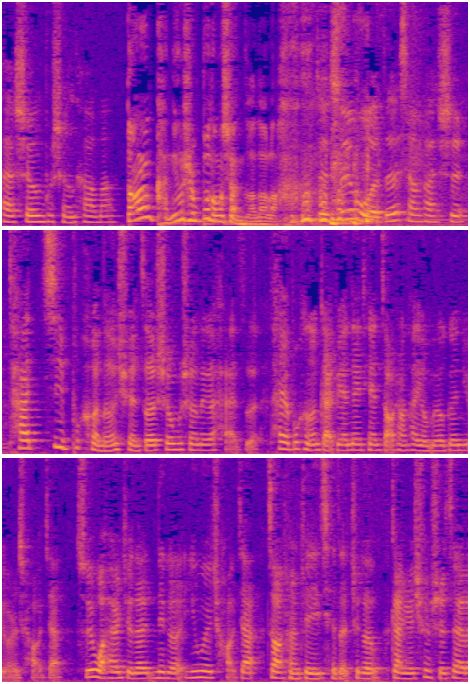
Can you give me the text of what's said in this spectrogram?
他生不生他吗？当然肯定是不能选择的了。对，所以我的想法是，他既不可能选择生不生那个孩子，他也不可能改变那天早上他有没有跟女儿吵架。所以我还是觉得那个因为吵架造成这一切的这个感觉，确实在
